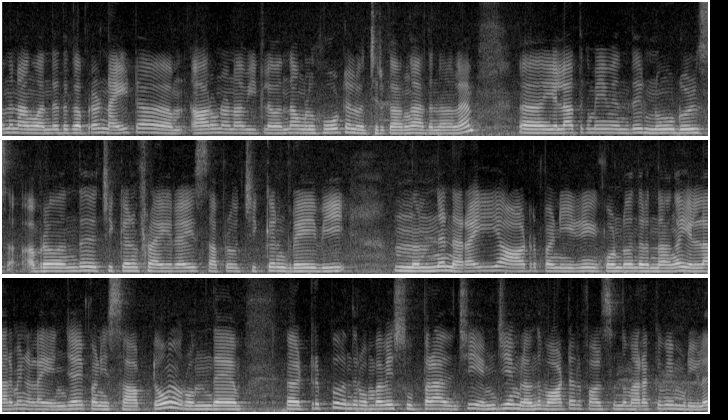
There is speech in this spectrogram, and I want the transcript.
வந்து நாங்கள் வந்ததுக்கப்புறம் நைட்டாக ஆரோன் அண்ணா வீட்டில் வந்து அவங்களுக்கு ஹோட்டல் வச்சுருக்காங்க. அதனால் எல்லாத்துக்குமே வந்து நூடுல்ஸ் அப்புறம் வந்து சிக்கன் ஃப்ரை ரைஸ் அப்புறம் சிக்கன் கிரேவி இன்னும் நிறைய ஆர்டர் பண்ணி கொண்டு வந்திருந்தாங்க. எல்லாருமே நல்லா என்ஜாய் பண்ணி சாப்பிட்டோம். ரொம்ப ட்ரிப்பு வந்து ரொம்பவே சூப்பராக இருந்துச்சு. எம்ஜிஎம்மில் வந்து வாட்டர் ஃபால்ஸ் வந்து மறக்கவே முடியல.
